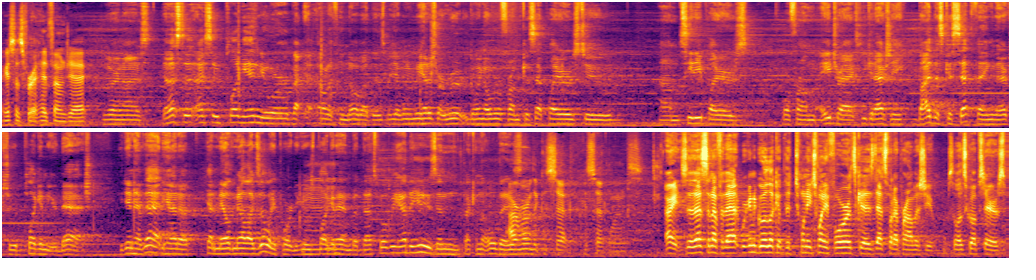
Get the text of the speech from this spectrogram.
I guess that's for a headphone jack. Very nice. Yeah, that's the actually plug in your. I don't know if you know about this, but yeah, when we had to start going over from cassette players to um, CD players or from 8 tracks, you could actually buy this cassette thing that actually would plug into your dash you didn't have that, you had a had a male-to-male auxiliary port. You could just plug it in. But that's what we had to use in back in the old days. I remember the cassette cassette ones. All right, so that's enough of that. We're gonna go look at the 2024s because that's what I promised you. So let's go upstairs.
